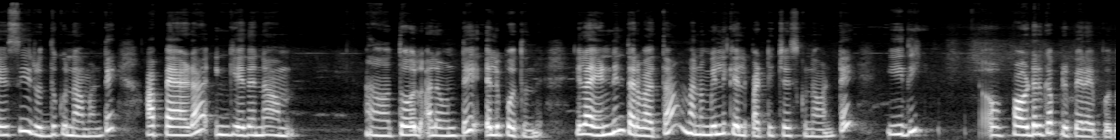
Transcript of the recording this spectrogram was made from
వేసి రుద్దుకున్నామంటే ఆ పేడ ఇంకేదైనా తోలు అలా ఉంటే వెళ్ళిపోతుంది. ఇలా ఎండిన తర్వాత మనం మిల్లికి వెళ్ళి పట్టించేసుకున్నామంటే ఇది పౌడర్గా ప్రిపేర్ అయిపోతుంది.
